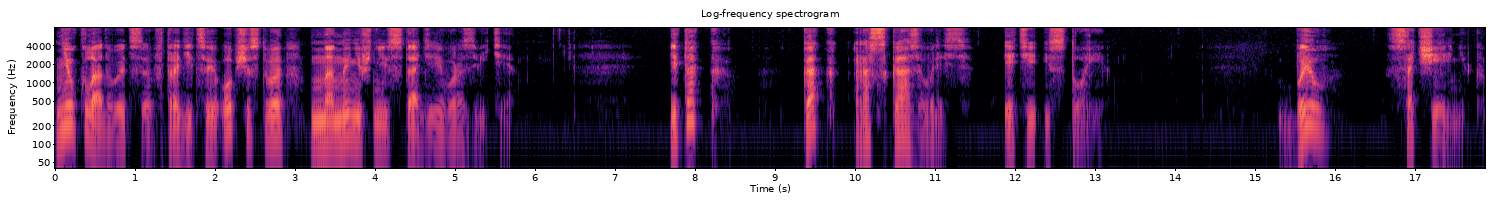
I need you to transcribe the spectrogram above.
не укладываются в традиции общества на нынешней стадии его развития. Итак, как рассказывались эти истории? Был сочельник.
